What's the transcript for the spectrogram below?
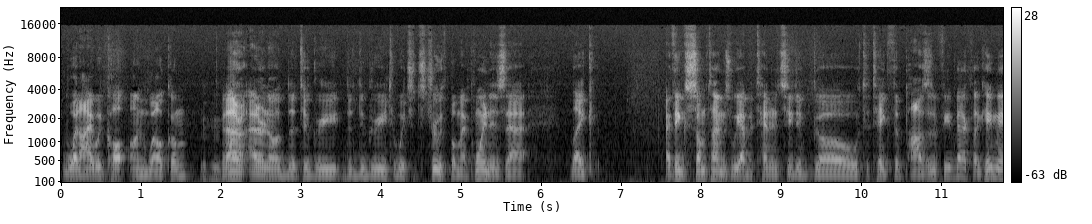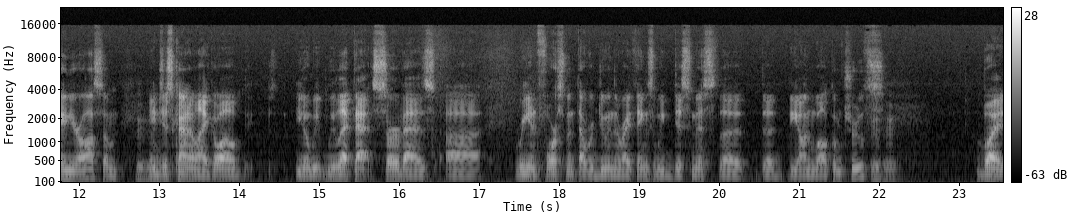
what I would call unwelcome. Mm-hmm. And I don't I don't know the degree the degree to which it's truth but my point is that like I think sometimes we have a tendency to go to take the positive feedback, like, "Hey, man, you're awesome," mm-hmm. and just kind of like, well, you know, we, we let that serve as uh, reinforcement that we're doing the right things, and we dismiss the the, the unwelcome truths. Mm-hmm. But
